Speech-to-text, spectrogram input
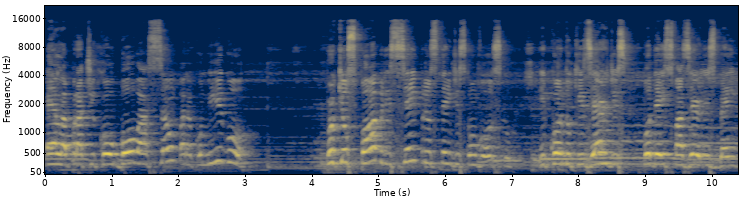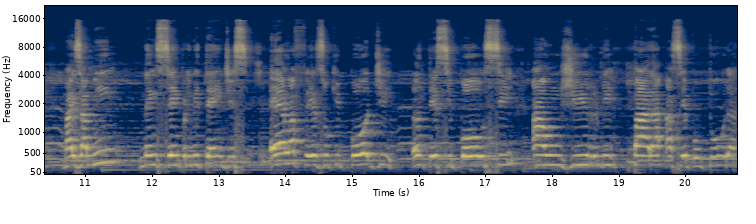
Ela praticou boa ação para comigo, porque os pobres sempre os tendes convosco, e quando quiserdes, podeis fazer-lhes bem mas a mim nem sempre me tendes. Ela fez o que pôde, antecipou-se a ungir-me para a sepultura.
